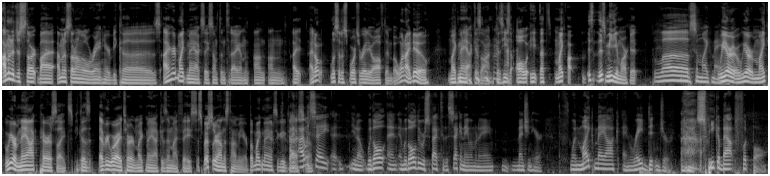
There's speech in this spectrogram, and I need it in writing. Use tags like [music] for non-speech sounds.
I'm gonna just start by I'm gonna start on a little rant here because I heard Mike Mayock say something today on on on I I don't listen to sports radio often, but when I do, Mike Mayock is on because he's [laughs] always he that's Mike uh, this, this media market Love some Mike May. we are we are Mike we are Mayock parasites because everywhere I turn, Mike Mayock is in my face, especially around this time of year. But Mike Mayock's a good guy. I, I would say, uh, you know, with all and, and with all due respect to the second name I'm going to mention here, when Mike Mayock and Ray Didinger [laughs] speak about football,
